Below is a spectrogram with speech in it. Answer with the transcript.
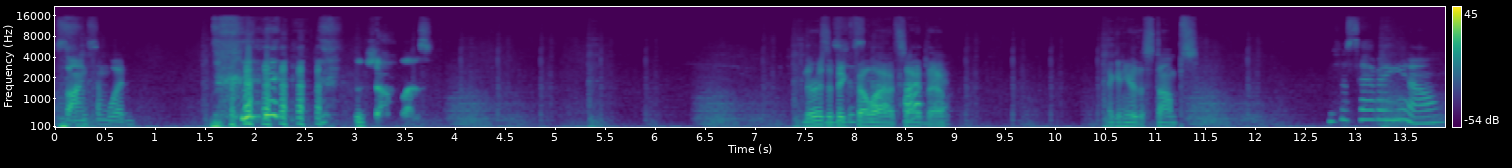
Sawing some wood. The shot glass. There is a big fella outside though. I can hear the stomps. He's just having, you know,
